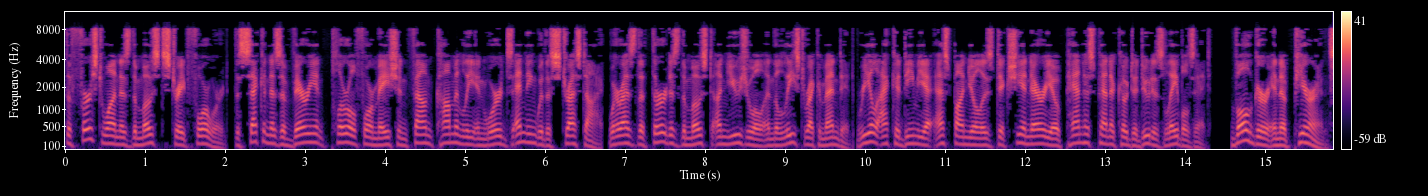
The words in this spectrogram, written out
The first one is the most straightforward, the second is a variant plural formation found commonly in words ending with a stressed i, whereas the third is the most unusual and the least recommended Real Academia Española's Diccionario Panhispánico de Dudas labels it, "...vulgar in appearance".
